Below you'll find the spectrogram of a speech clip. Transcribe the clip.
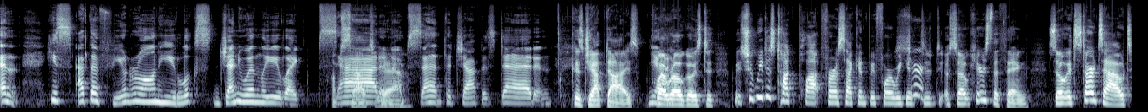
and he's at the funeral and he looks genuinely like sad Upset, and yeah. upset that Japp is dead and Because Japp dies. Yeah. Poirot goes to. Should we just talk plot for a second before we get Sure. to? So here's the thing. So it starts out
